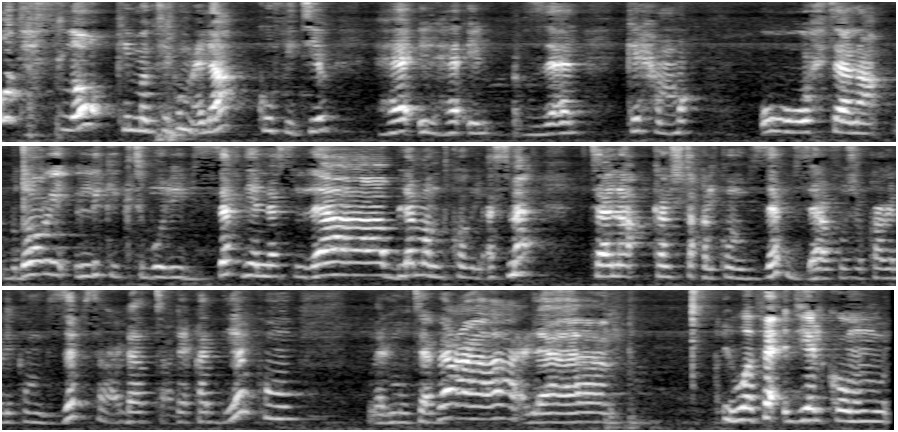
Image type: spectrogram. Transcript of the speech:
وتحصلوا كما قلت لكم على كوفيتير هائل هائل غزال كيحمق وحتى أنا بدوري اللي كيكتبوا لي بزاف ديال الناس لا بلا ما نذكر الأسماء. حتى أنا كنشتاق لكم بزاف بزاف وشكرا لكم بزاف. على التعليقات ديالكم على المتابعة على الوفاء ديالكم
